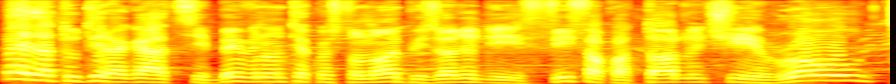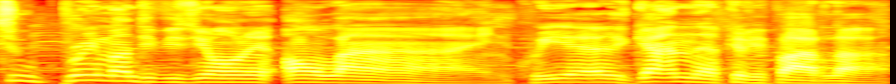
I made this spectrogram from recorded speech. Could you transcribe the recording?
Bella a tutti ragazzi, benvenuti a questo nuovo episodio di FIFA 14 Road to Prima Divisione Online. Qui è il Gunner che vi parla.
